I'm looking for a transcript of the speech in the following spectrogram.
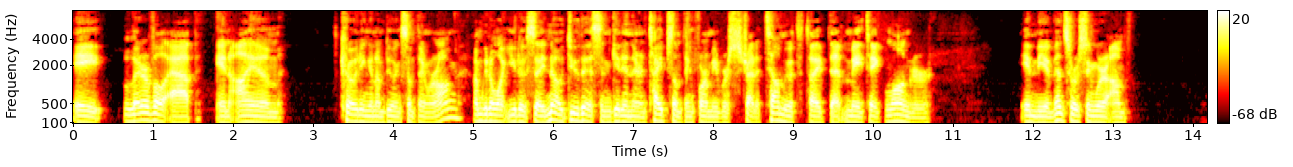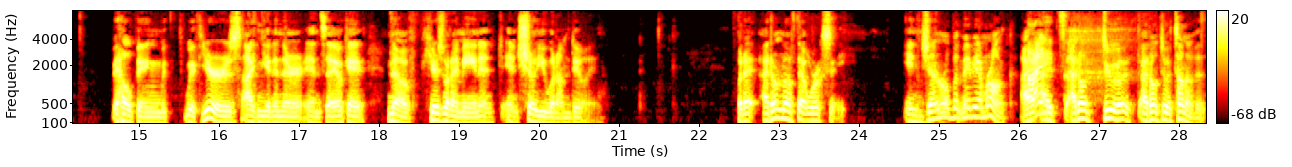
a Laravel app and I am coding and I'm doing something wrong, I'm going to want you to say, no, do this and get in there and type something for me versus try to tell me what to type that may take longer. In the event sourcing where I'm helping with, with yours, I can get in there and say, okay, no, here's what I mean, and, and show you what I'm doing. But I, I don't know if that works in general, but maybe I'm wrong. I, I, I, I don't do a, I don't do a ton of it.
